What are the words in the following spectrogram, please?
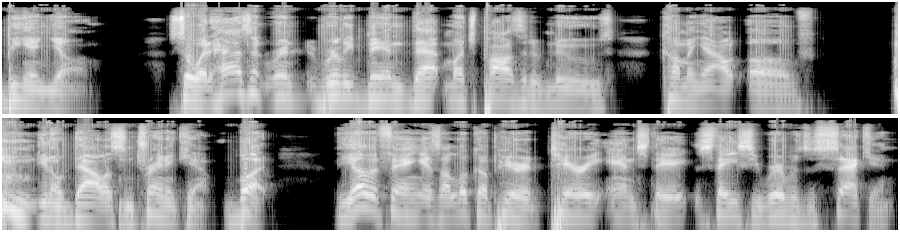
being young. So it hasn't re- really been that much positive news coming out of, you know, Dallas and training camp. But the other thing is I look up here at Terry and St- Stacy Rivers II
